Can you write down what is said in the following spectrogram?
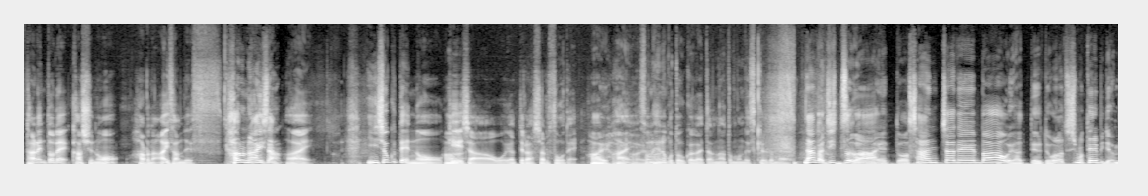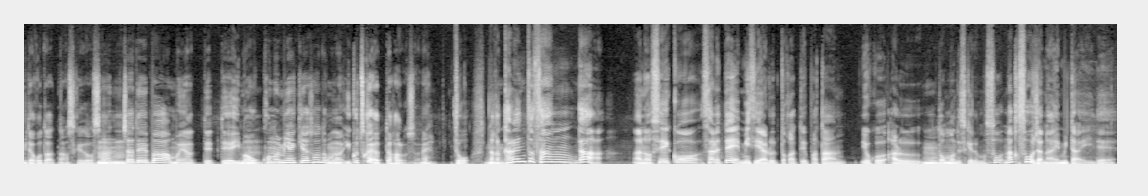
タレントで歌手の春菜愛さんです。春菜愛さん。はい飲食店の経営者をやってらっしゃるそうで。はい。はい。その辺のことを伺えたらなと思うんですけれども。なんか実は、えっと、三茶でバーをやってるって私もテレビでは見たことあったんですけど、三茶でバーもやってて今お好み焼き屋さんとかもないくつかやってはるんですよね。そう。なんかタレントさんがあの成功されて店やるとかっていうパターンよくあると思うんですけれども、そうなんかそうじゃないみたいで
